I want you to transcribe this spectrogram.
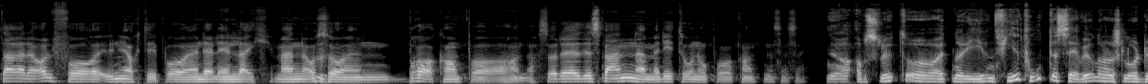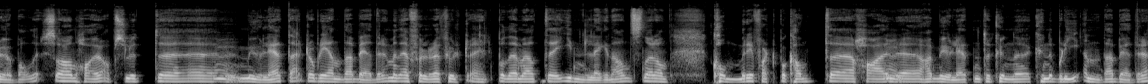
Der er det altfor unøyaktig på en del innlegg. Men også en bra kamp av han. da. Så det, det er spennende med de to nå på kantene, syns jeg. Ja, absolutt, og Aitnori en fin fot, det ser vi jo når han slår dødballer, så han har jo absolutt eh, mm. mulighet der til å bli enda bedre, men jeg følger deg fullt og helt på det med at eh, innleggene hans, når han kommer i fart på kant, uh, har, mm. uh, har, muligheten til å kunne, kunne, bli enda bedre.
